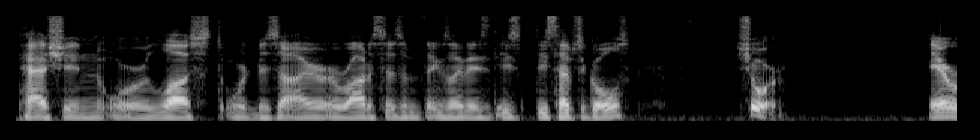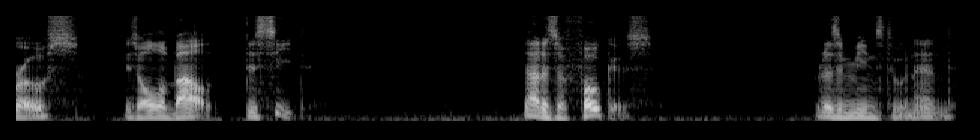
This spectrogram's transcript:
passion or lust or desire, eroticism, things like these, these, these types of goals. Sure, Eros is all about deceit, not as a focus, but as a means to an end.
